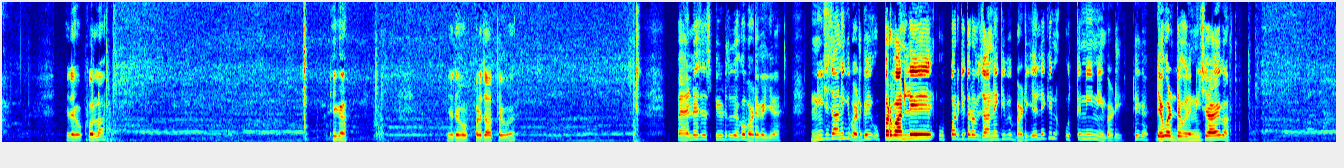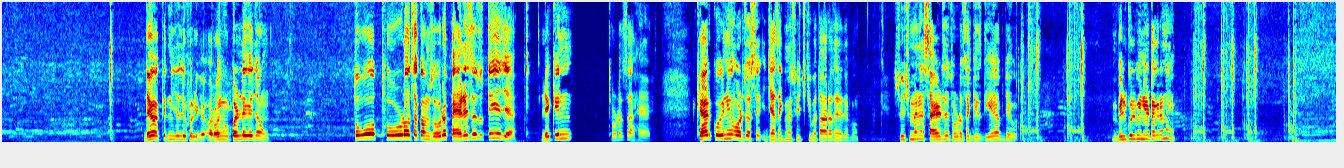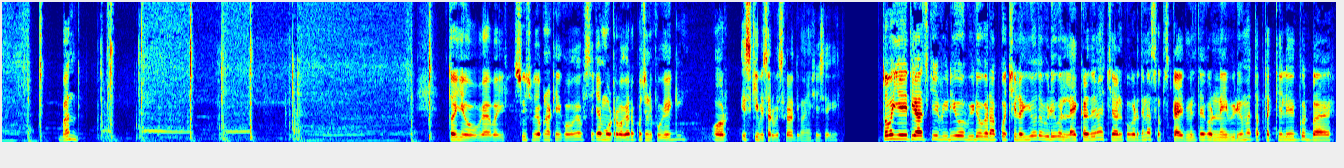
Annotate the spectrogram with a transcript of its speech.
ये देखो, खोला। ठीक है। ये देखो, ऊपर जाते हुए। पहले से स्पीड तो देखो बढ़ गई है। नीचे जाने की बढ़ गई, ऊपर वाले, ऊपर की तरफ़ जाने की भी बढ़ी है, लेकिन उतनी नहीं बढ़ी। ठीक है देखो देखो, नीचे आएगा। देखो कितनी जल्दी खुल गया, और वहीं ऊपर लेके जाऊँ। तो वो थोड़ा सा कमज़ोर है, पहले से तो तेज़ है, लेकिन थोड़ा सा है। खैर, कोई नहीं, और जैसे जैसे कि मैं स्विच की बता रहा था देखो, स्विच मैंने साइड से थोड़ा सा घिस दिया है, अब देखो। बिल्कुल भी नहीं अटक रहा ना बंद। तो ये हो गया भाई, स्विच भी अपना ठीक हो गया उससे क्या मोटर वगैरह कुछ नहीं फूगेगी, और इसकी भी सर्विस कर दी मैंने शीशे की। तो भाई, ये इतिहास की वीडियो। वीडियो अगर आपको अच्छी लगी हो तो वीडियो को लाइक कर देना, चैनल को कर देना, सब्सक्राइब मिलते हैं और नई वीडियो में। तब तक के लिए गुड बाय।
